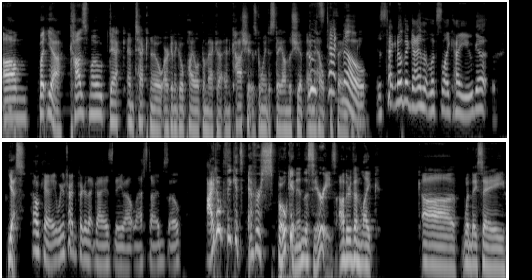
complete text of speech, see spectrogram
Um, but yeah, Cosmo, Dek, and Techno are going to go pilot the mecha, and Kasha is going to stay on the ship and Who's help defend. Techno? Is Techno the guy that looks like Hyuga? Yes. Okay, we were trying to figure that guy's name out last time, so I don't think it's ever spoken in the series, other than like, uh, when they say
